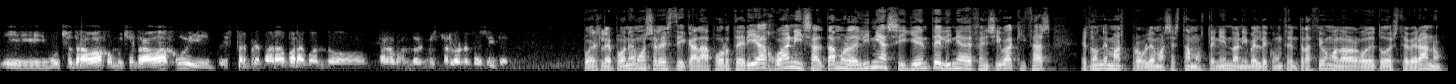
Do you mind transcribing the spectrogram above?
y mucho trabajo, mucho trabajo y estar preparado para cuando, para cuando el míster lo necesite. Pues le ponemos el stick a la portería, Juan, y saltamos de línea siguiente, línea defensiva, quizás es donde más problemas estamos teniendo a nivel de concentración a lo largo de todo este verano.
